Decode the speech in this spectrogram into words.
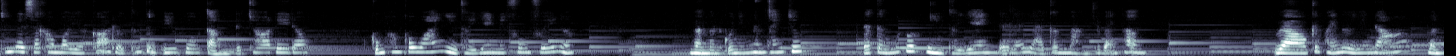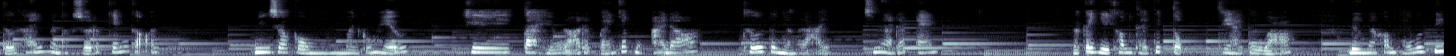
Chúng ta sẽ không bao giờ có được thứ tình yêu vô tận để cho đi đâu. Cũng không có quá nhiều thời gian để phung phí nữa. Và mình của những năm tháng trước đã từng mất rất nhiều thời gian để lấy lại cân bằng cho bản thân. Vào cái khoảng thời gian đó, mình tự thấy mình thật sự rất kém cỏi. Nhưng sau cùng mình cũng hiểu khi ta hiểu rõ được bản chất một ai đó, thứ ta nhận lại chính là đáp án. Và cái gì không thể tiếp tục thì hãy từ bỏ. Đường nào không thể bước tiếp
